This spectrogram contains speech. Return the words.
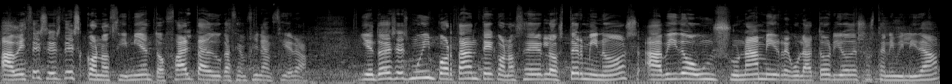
a veces es desconocimiento, falta de educación financiera. Y entonces es muy importante conocer los términos. Ha habido un tsunami regulatorio de sostenibilidad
